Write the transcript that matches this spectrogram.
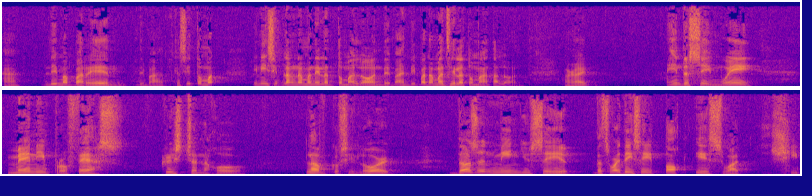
Ha? lima pa rin, di ba? Kasi tuma- inisip lang naman nilang tumalon, di ba? Hindi pa naman sila tumatalon. Alright? In the same way, many profess, Christian ako. Love ko si Lord. Doesn't mean you say it. That's why they say talk is what? Cheap.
